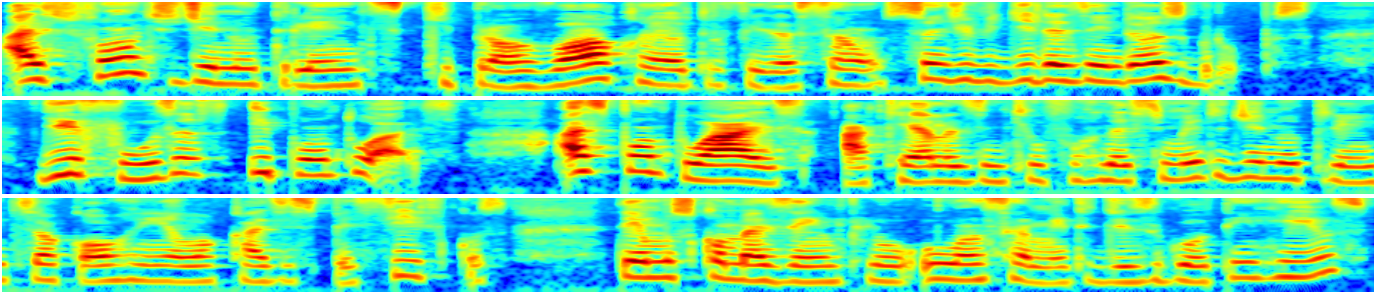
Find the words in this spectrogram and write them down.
As fontes de nutrientes que provocam a eutrofização são divididas em dois grupos: difusas e pontuais. As pontuais, aquelas em que o fornecimento de nutrientes ocorre em locais específicos, temos como exemplo o lançamento de esgoto em rios,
